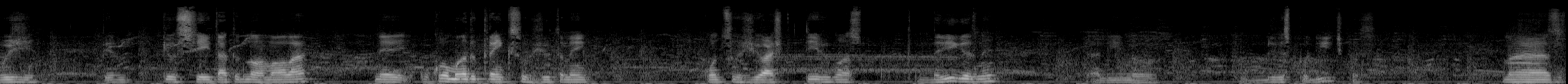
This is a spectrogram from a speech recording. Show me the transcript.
hoje, pelo que eu sei, tá tudo normal lá. Né, o comando trem que surgiu também, quando surgiu, acho que teve algumas brigas, né? Ali no. Brigas políticas. Mas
